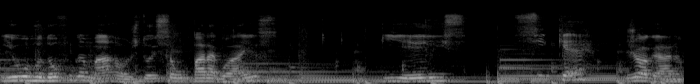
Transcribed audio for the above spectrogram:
e o Rodolfo Gamarra. Os dois são paraguaios e eles sequer jogaram.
